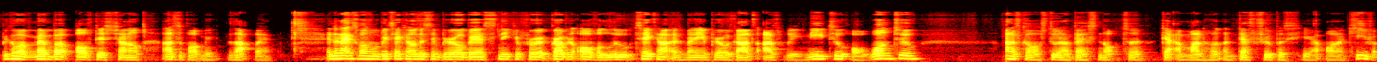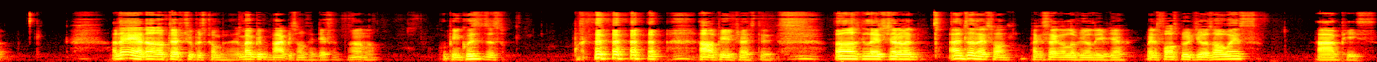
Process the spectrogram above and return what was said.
become a member of this channel, and support me that way. In the next one, we'll be taking on this Imperial base, sneaking through it, grabbing all the loot, taking out as many Imperial guards as we need to or want to, and of course, doing our best not to get a manhunt and death troopers here on Akiva. And then, I don't know if death troopers come. It might be, might be something different. I don't know. Could be inquisitors. That'll be interesting. Well, ladies and gentlemen, until next one, like I said, I love you and leave you. May the force be with you as always, and peace.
